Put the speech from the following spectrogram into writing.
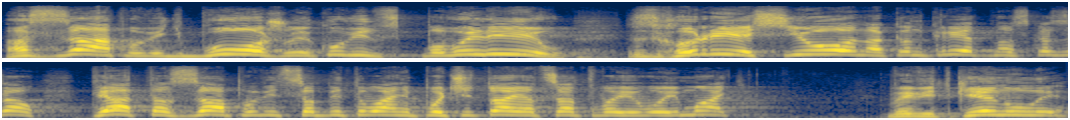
А заповідь Божу, яку він повелів з гори Сіона, конкретно сказав, п'ята заповідь з обітування, почитай отця твоєго і мать. Ви відкинули,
